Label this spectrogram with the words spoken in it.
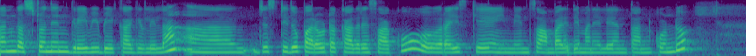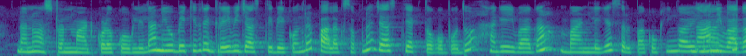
ನನಗೆ ಅಷ್ಟೊಂದೇನು ಗ್ರೇವಿ ಬೇಕಾಗಿರಲಿಲ್ಲ. ಜಸ್ಟ್ ಇದು ಪರೋಟಕ್ಕಾದರೆ ಸಾಕು. ರೈಸ್ಗೆ ಇನ್ನೇನು ಸಾಂಬಾರಿದೆ ಮನೇಲಿ ಅಂತ ಅಂದ್ಕೊಂಡು ನಾನು ಅಷ್ಟೊಂದು ಮಾಡ್ಕೊಳಕ್ಕೆ ಹೋಗಲಿಲ್ಲ. ನೀವು ಬೇಕಿದ್ರೆ ಗ್ರೇವಿ ಜಾಸ್ತಿ ಬೇಕು ಅಂದರೆ ಪಾಲಕ್ ಸೊಪ್ಪನ್ನ ಜಾಸ್ತಿಯಾಗಿ ತೊಗೋಬೋದು. ಹಾಗೆ ಇವಾಗ ಬಾಣಲಿಗೆ ಸ್ವಲ್ಪ ಕುಕಿಂಗ್ ಆಯಿಲ್ ನಾನು ಇವಾಗ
